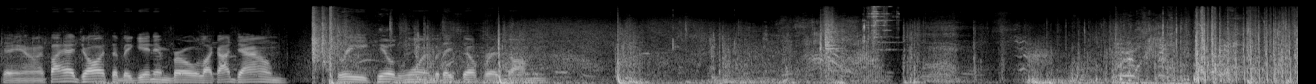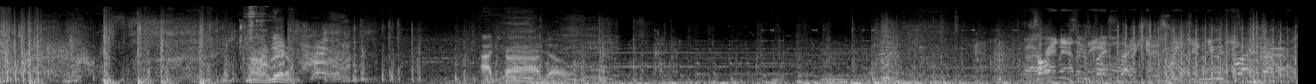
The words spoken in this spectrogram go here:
Damn, if I had y'all at the beginning, bro, like I downed three, killed one, but they self-res on me. Oh, get him. I tried though. Zombies out of ammo. I infestation is reaching new threat levels.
